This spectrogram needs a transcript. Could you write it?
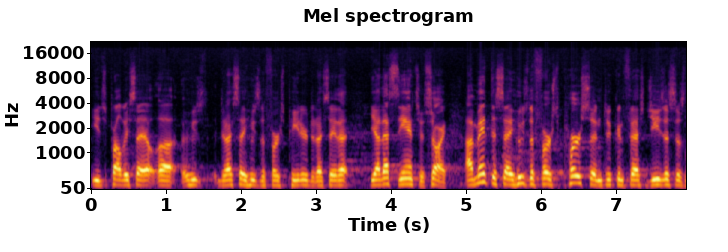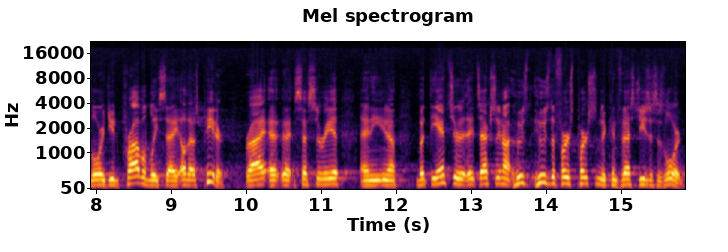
you'd probably say, uh, who's, did I say who's the first Peter? Did I say that? Yeah, that's the answer. Sorry. I meant to say who's the first person to confess Jesus as Lord. You'd probably say, oh, that was Peter. right, at, at Caesarea. And he, you know, but the answer, it's actually not. Who's, who's the first person to confess Jesus as Lord?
